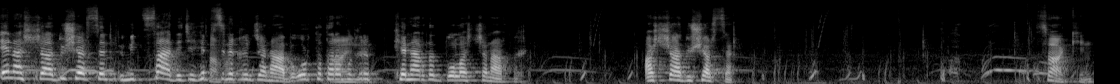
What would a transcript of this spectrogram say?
En aşağı düşersen Ümit sadece hepsini Tamam. kıracaksın abi. Orta tarafı Aynen. kırıp kenarda dolaşacaksın artık. Aşağı düşersen. Sakin.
